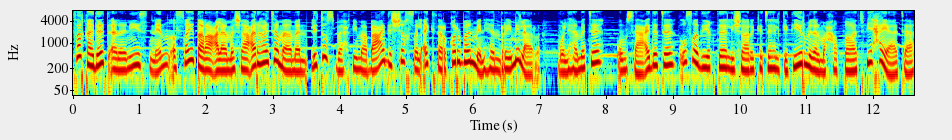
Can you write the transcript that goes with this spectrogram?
فقدت أنانيس نين السيطرة على مشاعرها تماما لتصبح فيما بعد الشخص الأكثر قربا من هنري ميلر ملهمته ومساعدته وصديقته لشاركته الكثير من المحطات في حياته.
